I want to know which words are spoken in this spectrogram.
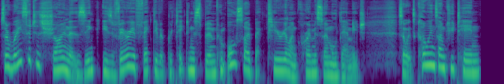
So, research has shown that zinc is very effective at protecting sperm from also bacterial and chromosomal damage. So, it's coenzyme Q10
